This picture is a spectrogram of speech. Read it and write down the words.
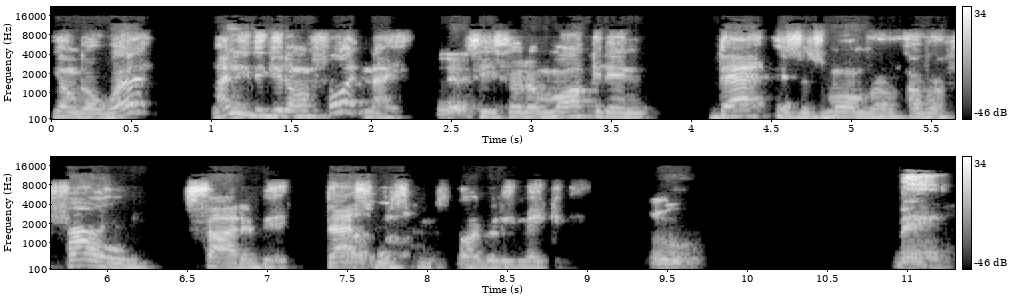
You gonna go, what? I need to get on Fortnite. Yeah. See, so the marketing, that is, is more of a, a referral side of it. That's uh-huh. what's going to start really making it. Ooh, man,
